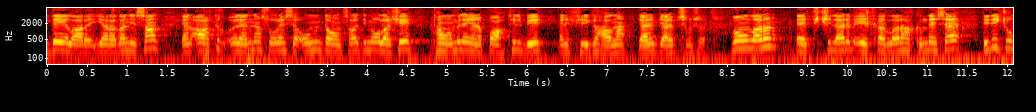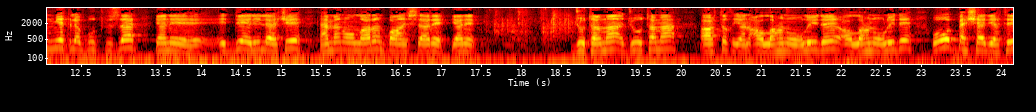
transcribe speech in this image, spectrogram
ideyaları yaradan insan, yəni artıq öləndən sonra isə onun davamçılığı demək olar ki, tamamilə yəni batil bir, yəni firqə halına gəlib gəlib çıxmışdır. Və onların e, fikirləri və etiqadları haqqında isə dedik ki, ümumiyyətlə budistlər yəni iddia eləyirlər ki, həmən onların banisləri, yəni Cutəmə, Cutəmə artıq yəni Allahın oğlu idi, Allahın oğlu idi və o bəşəriyyəti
